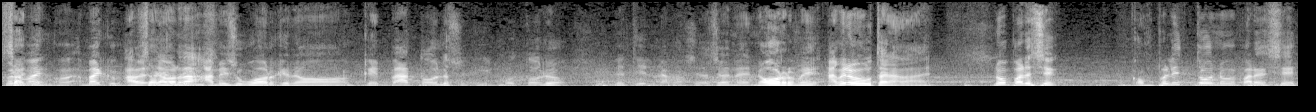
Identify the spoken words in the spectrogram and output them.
Bueno, sacan. Mike- Michael, a ver, Sacan la verdad, a mí es un jugador que no que va a todos los equipos, todo lo, le tiene una consideración enorme. A mí no me gusta nada, ¿eh? No me parece completo, no me parece.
